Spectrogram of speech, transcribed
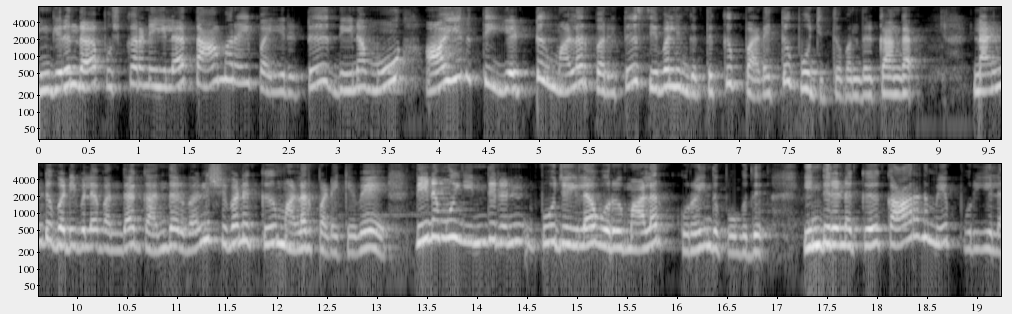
இங்கிருந்த புஷ்கரணியில் தாமரை பயிரிட்டு தினமும் ஆயிரத்தி எட்டு மலர் பறித்து சிவலிங்கத்துக்கு படைத்து பூஜித்து வந்திருக்காங்க. நண்டு வடிவில் வந்த கந்தர்வன் சிவனுக்கு மலர் படைக்கவே. தினமும் இந்திரன் பூஜையில் ஒரு மலர் குறைந்து போகுது. இந்திரனுக்கு காரணமே புரியல.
